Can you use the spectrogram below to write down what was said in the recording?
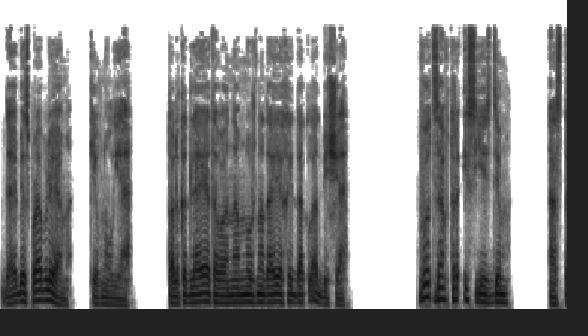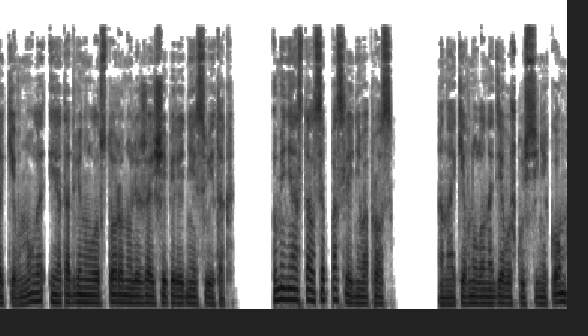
«Да без проблем», — кивнул я. «Только для этого нам нужно доехать до кладбища». «Вот завтра и съездим». Аста кивнула и отодвинула в сторону лежащий перед ней свиток. «У меня остался последний вопрос». Она кивнула на девушку с синяком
